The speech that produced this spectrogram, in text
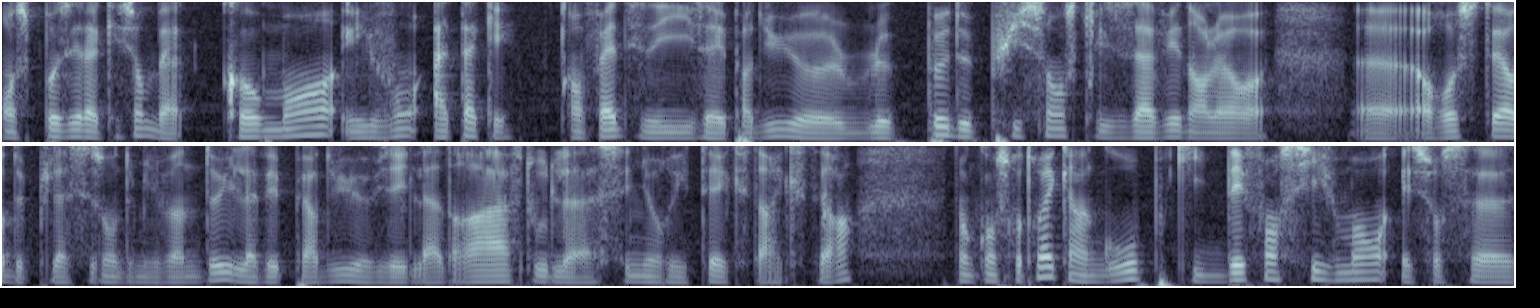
on se posait la question bah, comment ils vont attaquer? En fait, ils avaient perdu euh, le peu de puissance qu'ils avaient dans leur euh, roster depuis la saison 2022. Ils l'avaient perdu euh, vis-à-vis de la draft ou de la seniorité, etc., etc. Donc on se retrouve avec un groupe qui défensivement et sur son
